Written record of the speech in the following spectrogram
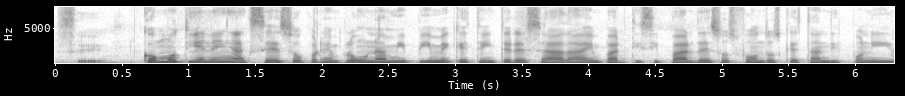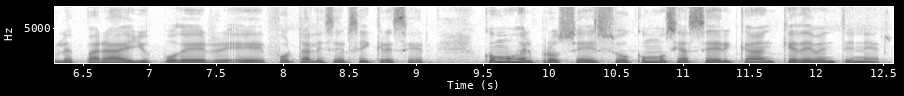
sí. ¿Cómo tienen acceso, por ejemplo, una MIPYME que esté interesada en participar de esos fondos que están disponibles para ellos poder eh, fortalecerse y crecer? ¿Cómo es el proceso? ¿Cómo se acercan? ¿Qué deben tener?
